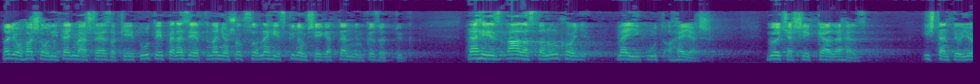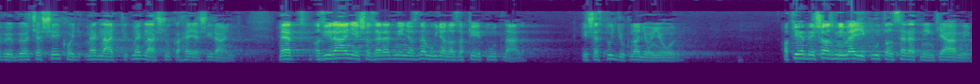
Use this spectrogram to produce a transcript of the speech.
Nagyon hasonlít egymásra ez a két út, éppen ezért nagyon sokszor nehéz különbséget tennünk közöttük. Nehéz választanunk, hogy melyik út a helyes. Bölcsesség kell ehhez. Istentől jövő bölcsesség, hogy meglátjuk, meglássuk a helyes irányt. Mert az irány és az eredmény az nem ugyanaz a két útnál. És ezt tudjuk nagyon jól. A kérdés az, mi melyik úton szeretnénk járni.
